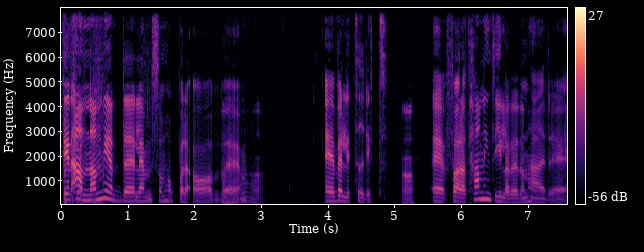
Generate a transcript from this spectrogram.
det är en annan medlem som hoppade av eh, Ah. eh, väldigt tidigt. Ja. Eh, för att han inte gillade den här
